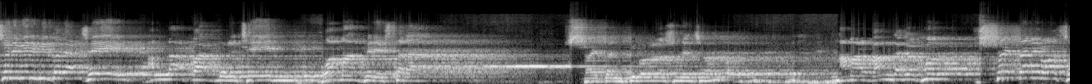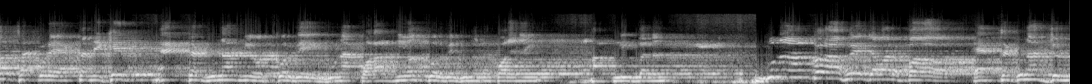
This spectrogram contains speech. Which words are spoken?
শরীফের ভিতরে আছে, আল্লাহ পাক বলেছেন ও আমার ফেরেশতারা। শয়তান কি বলল শুনেছ? আমার বান্দা যখন শয়তানের অসহসা করে একটা নেকের, একটা গুনাহ নিয়োগ করবে গুনাহ করার নিয়োগ করবে গুনাহটা করে নাই। পাপ লিখবে না। গুনাহ করা হয়ে যাওয়ার পর একটা গুণার জন্য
